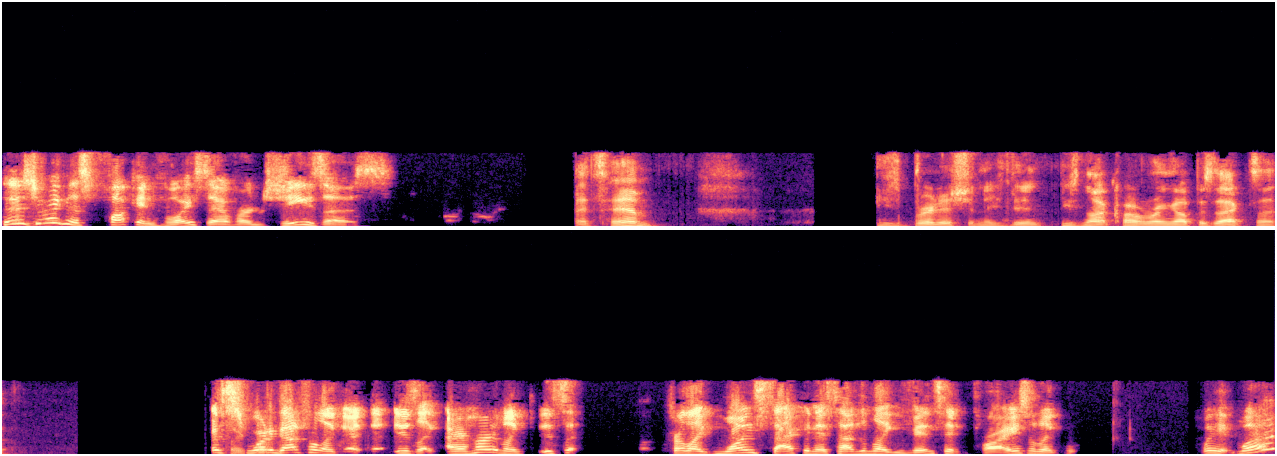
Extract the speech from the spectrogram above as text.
Who's doing this fucking voiceover? Jesus. It's him. He's British and he didn't. He's not covering up his accent. I swear to? God, for like, uh, uh, it's like I heard him like it's for like one second it sounded like Vincent Price. I'm like, wait, what?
